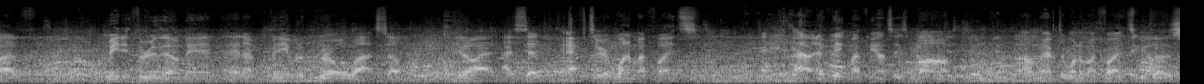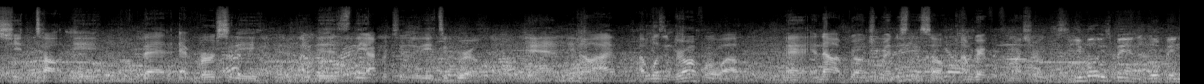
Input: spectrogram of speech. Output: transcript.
I've made it through them, and, and I've been able to grow a lot. So, you know, I, I said after one of my fights, I, I thank my fiance's mom um, after one of my fights because she taught me that adversity is the opportunity to grow. And you know, I, I wasn't growing for a while, and, and now I've grown tremendously. So I'm grateful for my struggles. You've always been open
